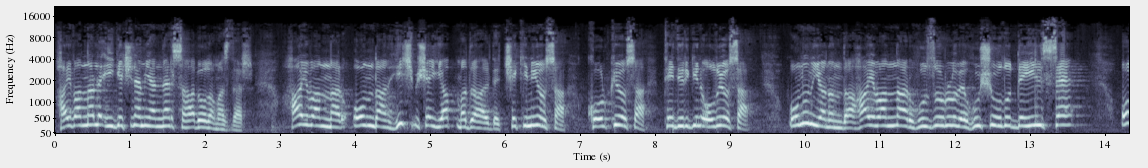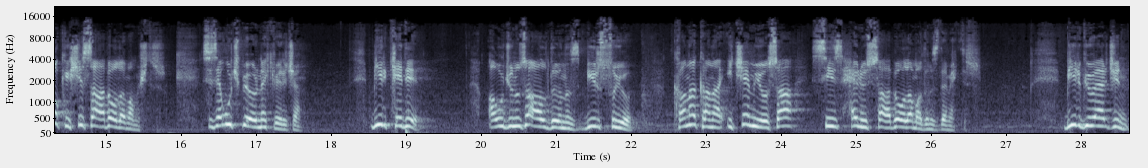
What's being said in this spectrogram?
Hayvanlarla iyi geçinemeyenler sahabe olamazlar. Hayvanlar ondan hiçbir şey yapmadığı halde çekiniyorsa, korkuyorsa, tedirgin oluyorsa, onun yanında hayvanlar huzurlu ve huşulu değilse o kişi sahabe olamamıştır. Size uç bir örnek vereceğim. Bir kedi avucunuza aldığınız bir suyu kana kana içemiyorsa siz henüz sahabe olamadınız demektir. Bir güvercin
